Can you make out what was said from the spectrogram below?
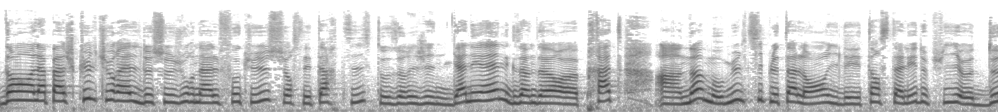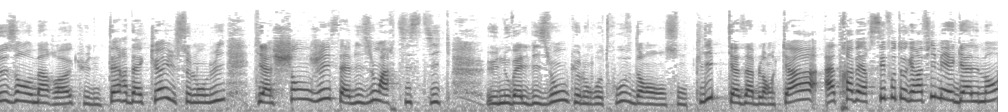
Dans la page culturelle de ce journal Focus sur cet artiste aux origines ghanéennes, Xander euh, Pratt, un homme aux multiples talents. Il est installé depuis euh, deux ans au Maroc, une terre d'accueil selon lui qui a changé sa vision artistique. Une nouvelle vision que l'on retrouve dans son clip Casablanca à travers ses photographies mais également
